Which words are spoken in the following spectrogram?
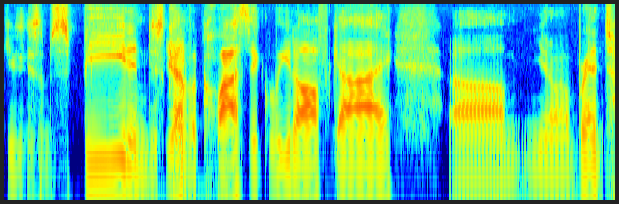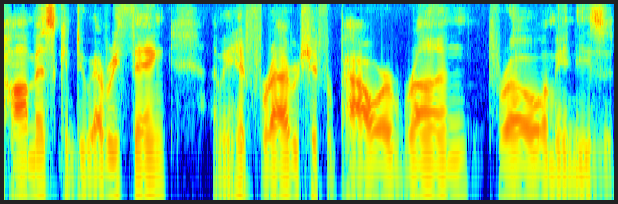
gives you some speed and just kind Yep. of a classic leadoff guy. Um, you know, Brandon Thomas can do everything. I mean, hit for average, hit for power, run, throw. I mean, he's a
